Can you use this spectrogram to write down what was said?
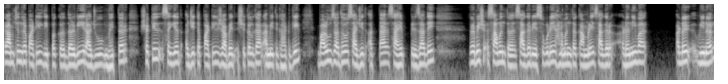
रामचंद्र पाटील दीपक दळवी राजू मेहतर शकील सय्यद अजित पाटील जावेद शिकलगार अमित घाटगे बाळू जाधव साजिद अत्तार साहेब पिरजादे रमेश सावंत सागर येसुगडे हनुमंत कांबळे सागर अडनिवा अडविनर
